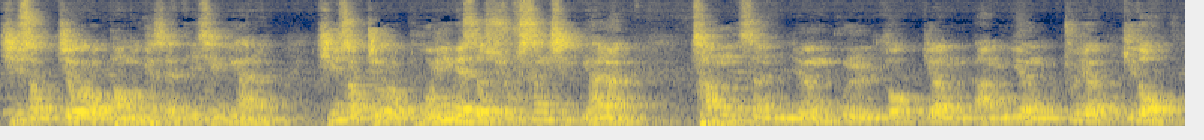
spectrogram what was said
지속적으로 반복해서 되새기게 하는 지속적으로 보림해서 숙성시키게 하는 참선, 영불, 독경, 강경, 주력, 기도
